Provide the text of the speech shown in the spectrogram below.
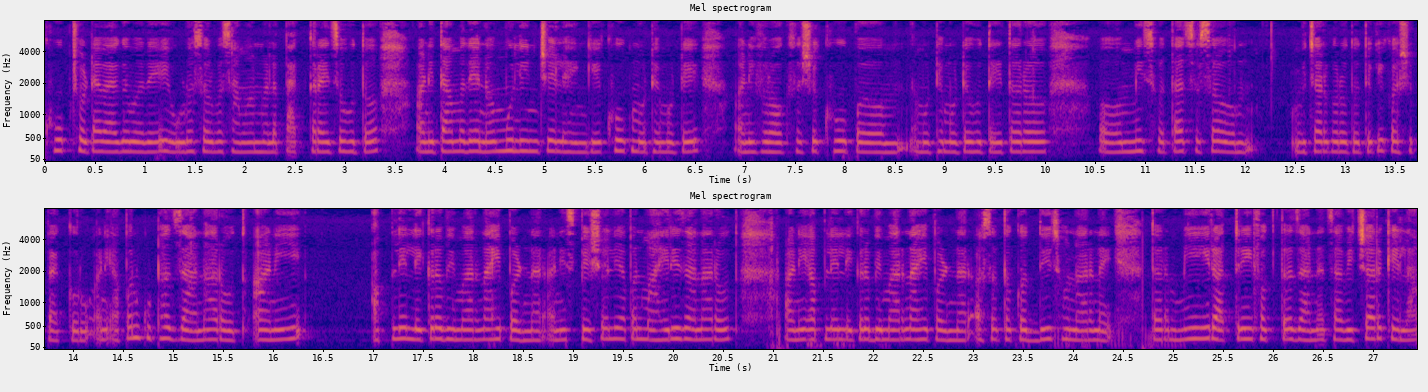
खूप छोट्या बॅगमध्ये एवढं सर्व सामान मला पॅक करायचं होतं. आणि त्यामध्ये ना मुलींचे लेहंगे खूप मोठे मोठे आणि फ्रॉक्स असे खूप मोठे मोठे होते. तर मी स्वतःच असं विचार करत होते की कशी पॅक करू? आणि आपण कुठं जाणार आहोत? आणि आपले लेकरं बिमार नाही पडणार. आणि स्पेशली आपण माहेरी जाणार आहोत आणि आपले लेकरं बिमार नाही पडणार असं तर कधीच होणार नाही. तर मी रात्री फक्त जाण्याचा विचार केला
